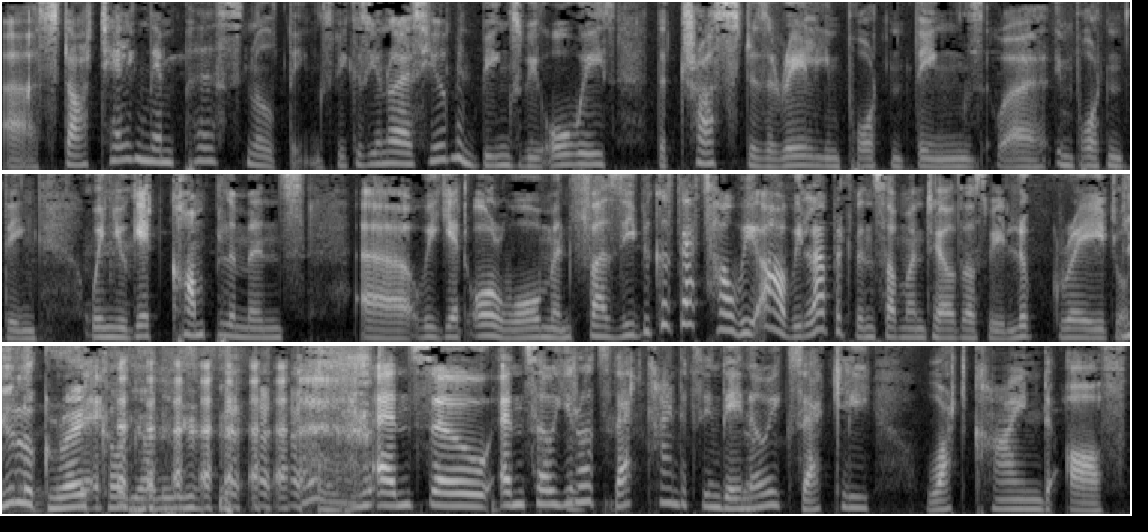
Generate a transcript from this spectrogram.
uh, start telling them personal things because you know as human beings we always the trust is a really important things uh, important thing. When you get compliments, uh, we get all warm and fuzzy because that's how we are. We love it when someone tells us we look great. Or You look great, Kalyani. and so and so you know it's that kind of thing they know exactly what kind of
